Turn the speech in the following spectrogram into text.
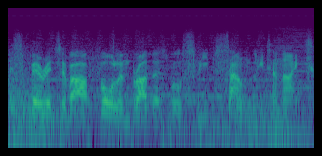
The spirits of our fallen brothers will sleep soundly tonight.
